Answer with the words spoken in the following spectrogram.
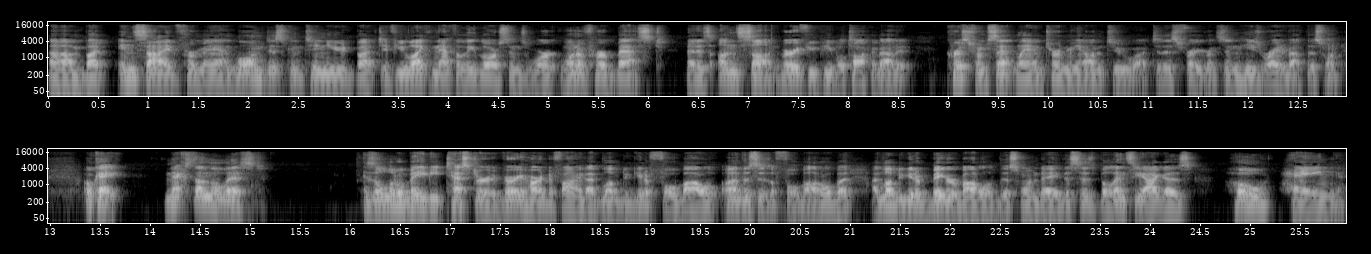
Um, but Inside for Man, long discontinued, but if you like Nathalie Lorson's work, one of her best that is unsung. Very few people talk about it. Chris from Scentland turned me on to, uh, to this fragrance, and he's right about this one. Okay, next on the list is a little baby tester. Very hard to find. I'd love to get a full bottle. Uh, this is a full bottle, but I'd love to get a bigger bottle of this one day. This is Balenciaga's Ho Hang.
